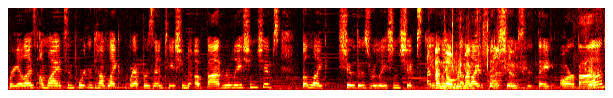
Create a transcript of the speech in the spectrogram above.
realize and why it's important to have like representation of bad relationships but like show those relationships in And like, not a light that romanticise shows that they are bad.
